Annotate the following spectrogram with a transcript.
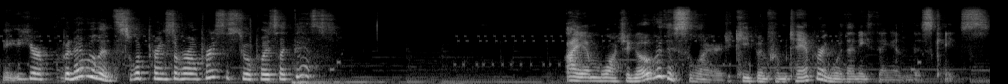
Your benevolence, what brings the royal princess to a place like this? I am watching over this lawyer to keep him from tampering with anything in this case.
